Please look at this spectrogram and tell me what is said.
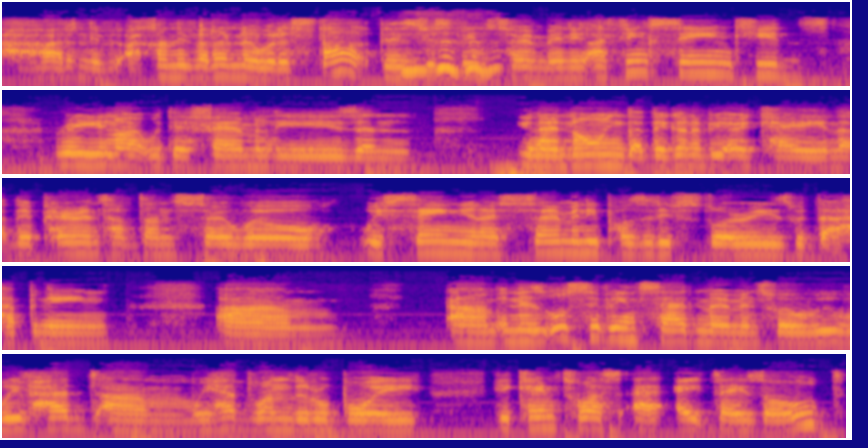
I don't even. I can't even. I don't know where to start. There's just been so many. I think seeing kids reunite with their families and you know knowing that they're going to be okay and that their parents have done so well. We've seen you know so many positive stories with that happening. Um, um, and there's also been sad moments where we, we've had um, we had one little boy. He came to us at eight days old,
